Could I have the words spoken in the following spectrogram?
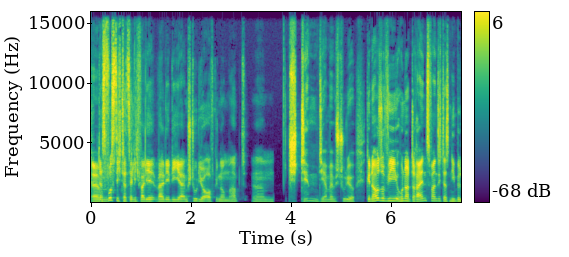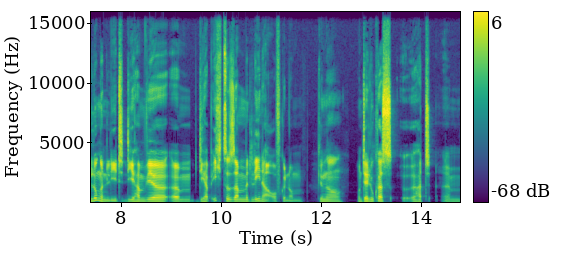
Das ähm, wusste ich tatsächlich, weil ihr, weil ihr die ja im Studio aufgenommen habt. Ähm. Stimmt, die haben wir im Studio. Genauso wie 123 das Nibelungenlied. Die haben wir, ähm, die habe ich zusammen mit Lena aufgenommen. Genau. Und der Lukas äh, hat ähm,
